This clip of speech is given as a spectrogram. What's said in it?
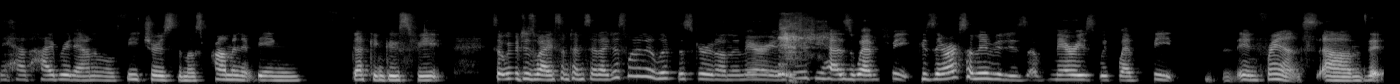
They have hybrid animal features the most prominent being duck and goose feet. So which is why i sometimes said i just wanted to lift the skirt on the mary and see if she has webbed feet because there are some images of marys with webbed feet in france um, that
